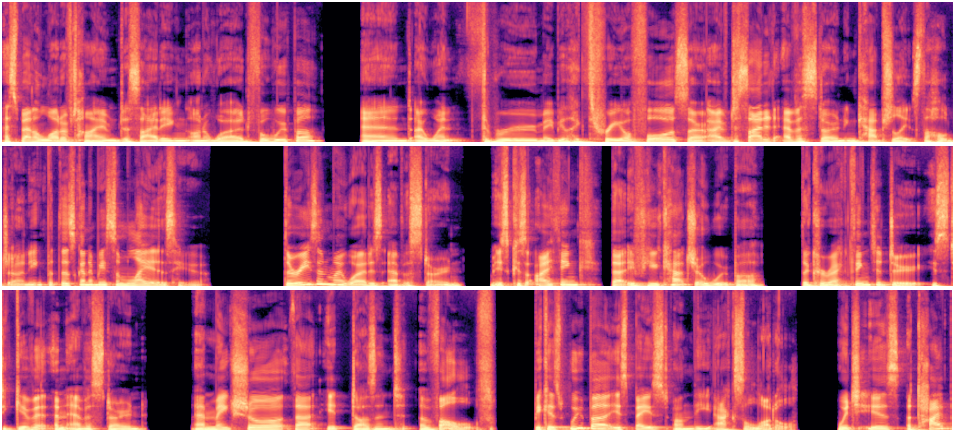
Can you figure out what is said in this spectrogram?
I spent a lot of time deciding on a word for Wooper and I went through maybe like three or four. So I've decided Everstone encapsulates the whole journey, but there's going to be some layers here. The reason my word is Everstone is because I think that if you catch a Wooper, the correct thing to do is to give it an Everstone and make sure that it doesn't evolve. Because Wooper is based on the axolotl, which is a type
